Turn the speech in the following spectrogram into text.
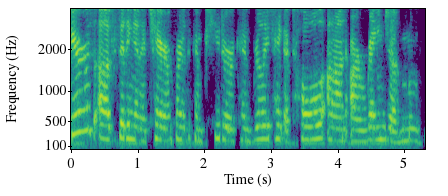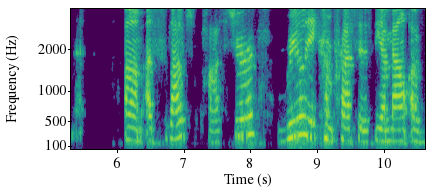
Years of sitting in a chair in front of the computer can really take a toll on our range of movement. Um, a slouched posture really compresses the amount of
